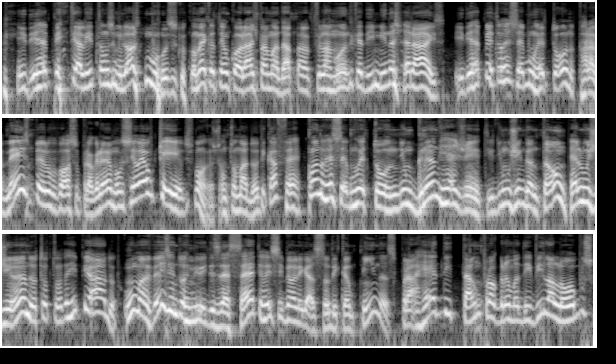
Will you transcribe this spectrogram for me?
e de repente ali estão os melhores músicos. Como é que eu tenho coragem para mandar para a Filarmônica de Minas Gerais? E de repente eu recebo um retorno. Parabéns pelo vosso programa. O senhor é o quê? Eu disse, bom, eu sou um tomador de café. Quando eu recebo um retorno de um grande regente, de um gigantão, elogiando, eu estou todo arrepiado. Uma vez em 2017, eu recebi uma ligação de Campinas para reeditar um programa de Vila Lobos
